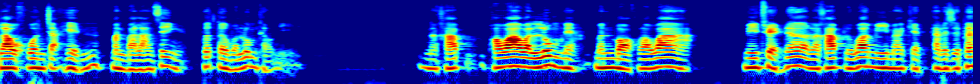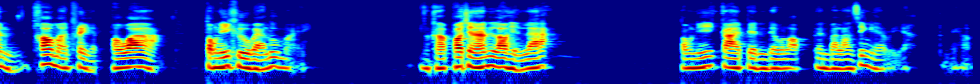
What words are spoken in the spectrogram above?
เราควรจะเห็นมัน balancing เพื่อเติมวอลลุ่มแถวนี้นะครับ เพราะว่าวอลลุ่มเนี่ยมันบอกเราว่ามีเทรดเดอร์นะครับ หรือว่ามี market participant เข้ามาเทรดเพราะว่าตรงนี้คือ value ใหม่นะครับ เพราะฉะนั้นเราเห็นแล้ว ตรงนี้กลายเป็น develop เป็น balancing area ถูกไหมครับ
